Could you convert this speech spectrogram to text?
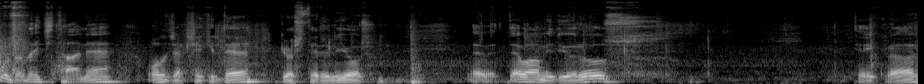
Burada da 2 tane olacak şekilde gösteriliyor. Evet devam ediyoruz. Tekrar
